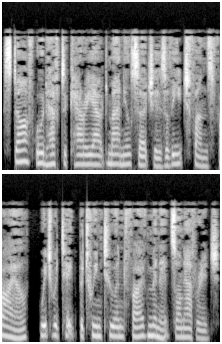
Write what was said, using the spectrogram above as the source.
staff would have to carry out manual searches of each fund's file, which would take between 2 and 5 minutes on average.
